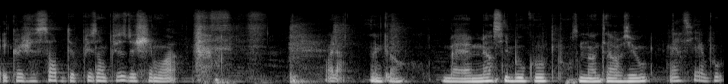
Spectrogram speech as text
et que je sorte de plus en plus de chez moi. voilà. D'accord. Bah, merci beaucoup pour ton interview. Merci à vous.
